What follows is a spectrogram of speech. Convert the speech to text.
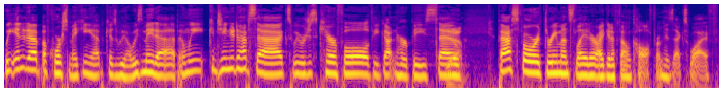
we ended up, of course, making up because we always made up, and we continued to have sex. We were just careful if he'd gotten herpes. So Yeah. fast forward three months later, I get a phone call from his ex-wife,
